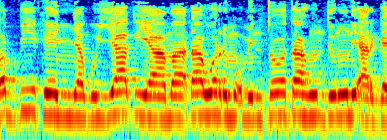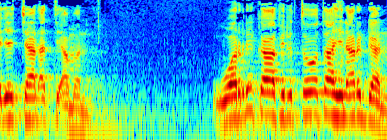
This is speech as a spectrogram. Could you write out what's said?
Rabbii keenya guyyaa qiyaamaadhaa warri mu'mintootaa hundinuu ni arga jechaadhatti aman. Warri kaafirtootaa hin argan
